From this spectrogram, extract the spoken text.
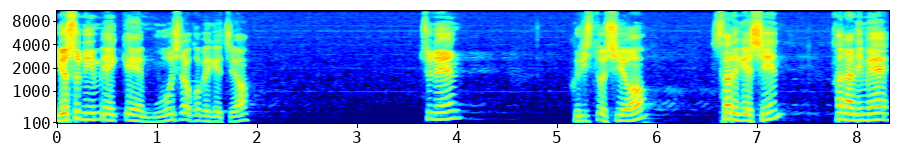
예수님에게 무엇이라고 고백했죠? 주는 그리스도시요 살아계신 하나님의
